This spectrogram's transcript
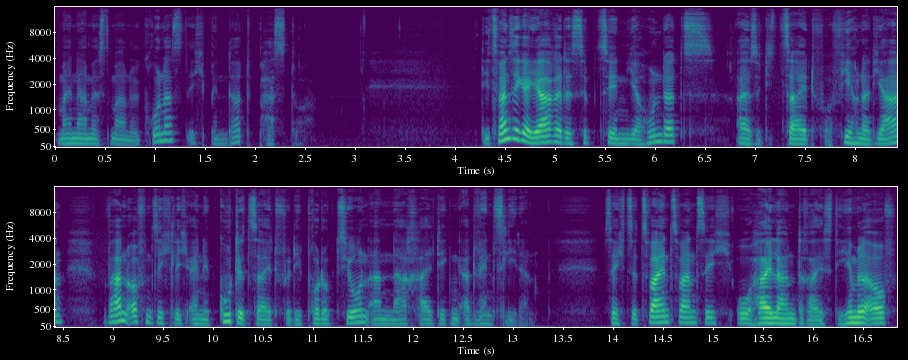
Mein Name ist Manuel Kronast, ich bin dort Pastor. Die 20er Jahre des 17. Jahrhunderts, also die Zeit vor 400 Jahren, waren offensichtlich eine gute Zeit für die Produktion an nachhaltigen Adventsliedern. 1622 O Heiland reißt die Himmel auf,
